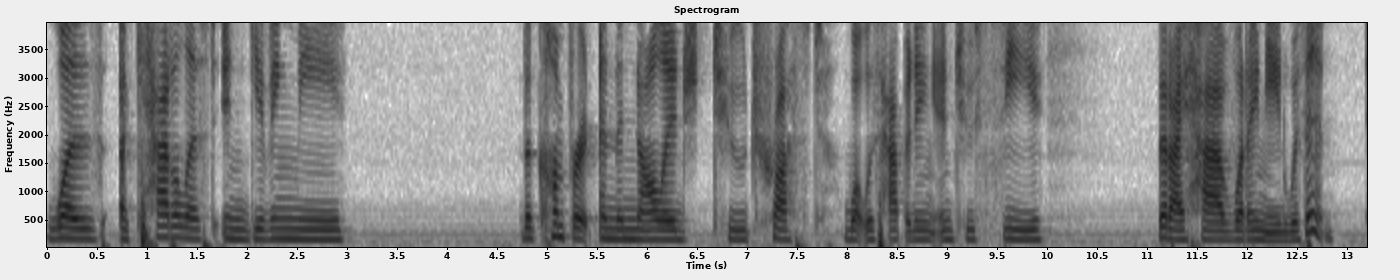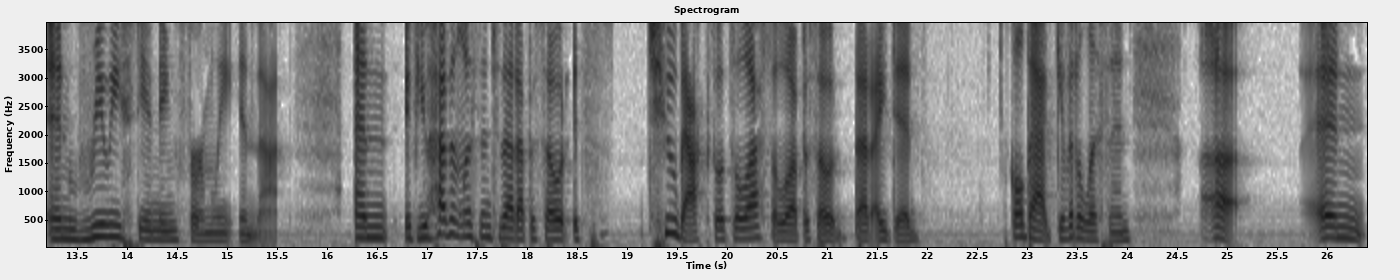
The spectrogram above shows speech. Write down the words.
was a catalyst in giving me the comfort and the knowledge to trust what was happening and to see that I have what I need within and really standing firmly in that. And if you haven't listened to that episode, it's two back, so it's the last solo episode that I did. Go back, give it a listen, uh, and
